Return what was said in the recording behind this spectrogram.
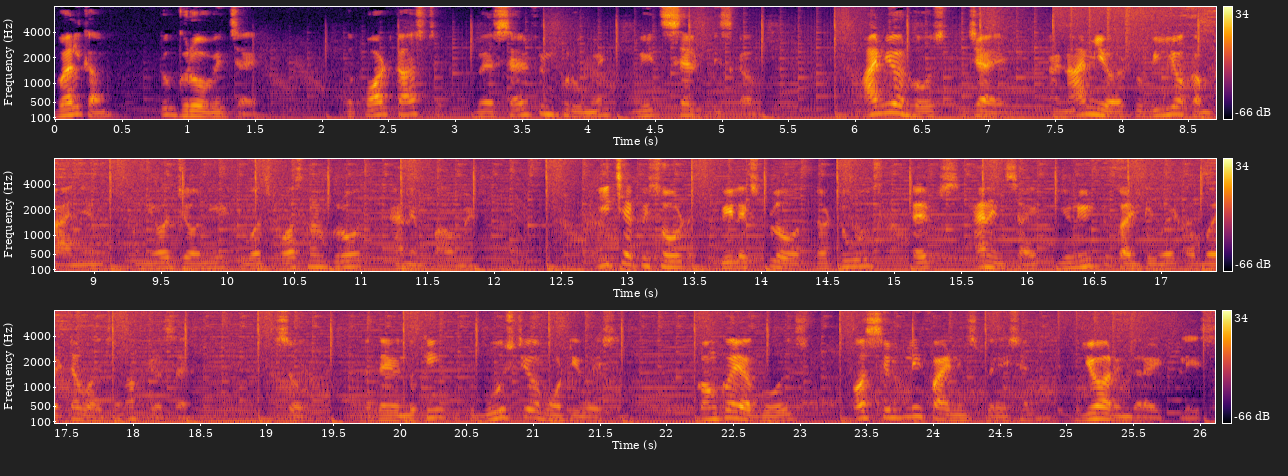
Welcome to Grow with Jai, the podcast where self improvement meets self discovery. I'm your host, Jai, and I'm here to be your companion on your journey towards personal growth and empowerment. Each episode, we'll explore the tools, tips, and insight you need to cultivate a better version of yourself. So, whether you're looking to boost your motivation, conquer your goals, or simply find inspiration, you're in the right place.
